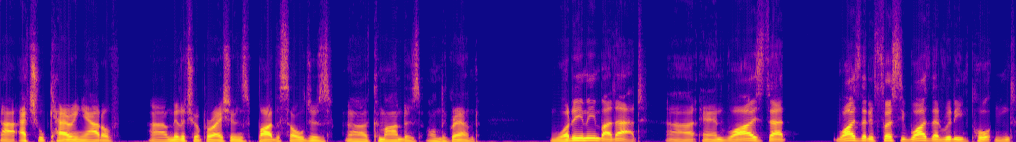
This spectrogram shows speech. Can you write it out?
uh, actual carrying out of military operations by the soldiers, commanders on the ground. What do you mean by that? And why is that? Why is that? Firstly, why is that really important?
